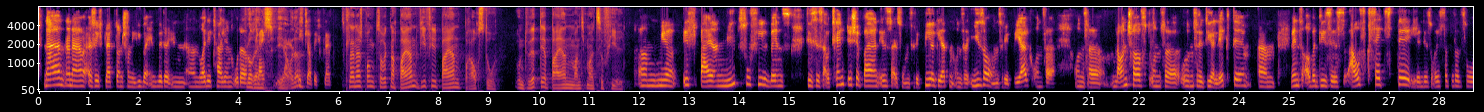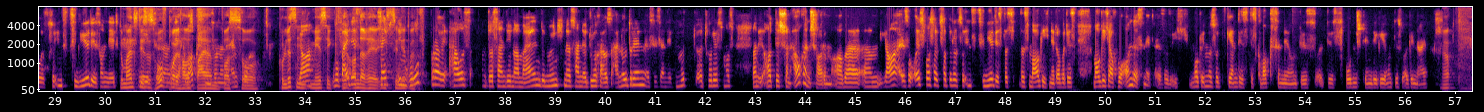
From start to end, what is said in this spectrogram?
nein, nein, nein, also ich bleib dann schon lieber entweder in äh, Norditalien oder Florenz eher, oder? Ich glaube, ich bleib. Kleiner Sprung zurück nach Bayern. Wie viel Bayern brauchst du? Und wird dir Bayern manchmal zu viel? Ähm, mir ist Bayern nie zu viel, wenn es dieses authentische Bayern ist, also unsere Biergärten, unser Isar, unsere Berg, unser, unsere Landschaft, unser, unsere Dialekte. Ähm, wenn es aber dieses Aufgesetzte, wenn das alles ein bisschen so, so inszeniert ist und nicht. Du meinst dieses äh, Hofbräuhaus nicht gewachsen, Bayern, sondern was so kulissenmäßig wobei für andere selbst im inszeniert wird? Hofbräuhaus Und da sind die normalen, die Münchner sind ja durchaus auch noch drin. Es ist ja nicht nur äh, Tourismus. Dann hat das schon auch einen Charme. Aber ähm, ja, also alles, was halt so ein bisschen so inszeniert ist, das, das mag ich nicht. Aber das mag ich auch woanders nicht. Also ich mag immer so gern das, das Gewachsene und das, das Bodenständige und das Original. Ja.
